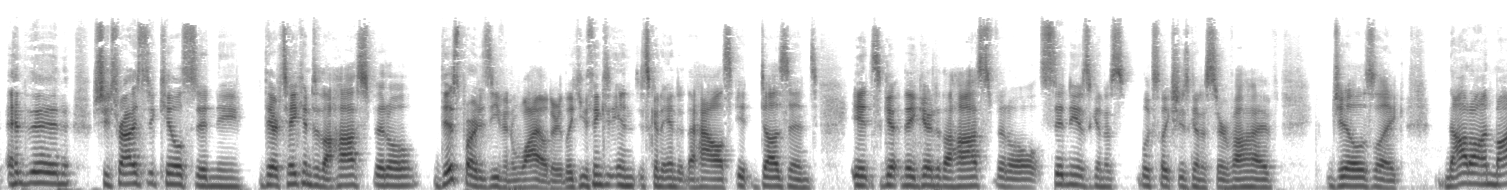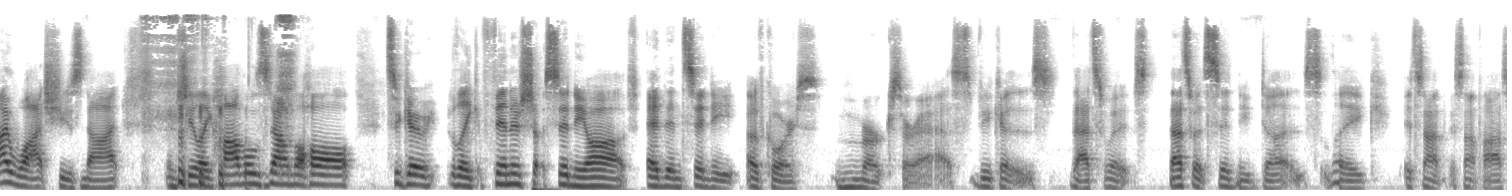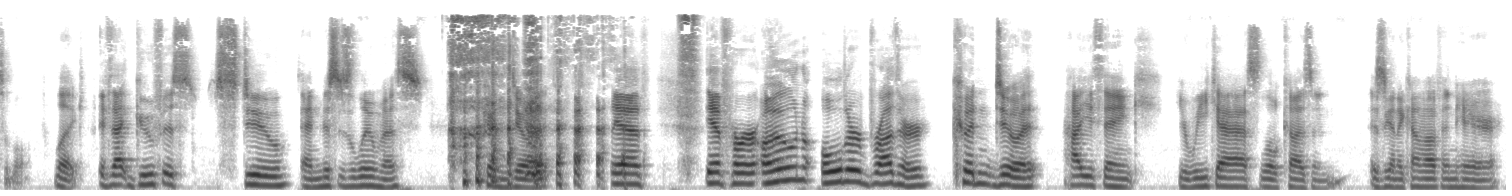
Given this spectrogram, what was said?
and then she tries to kill Sidney. They're taken to the hospital. This part is even wilder. Like you think it's going to end at the house, it doesn't. It's they go to the hospital. Sidney is going to looks like she's going to survive. Jill's like, not on my watch. She's not, and she like hobbles down the hall to go like finish Sidney off, and then Sydney, of course, murks her ass because that's what that's what Sidney does. Like it's not it's not possible. Look, if that goofus Stu and Mrs. Loomis couldn't do it, if if her own older brother couldn't do it, how you think your weak ass little cousin is gonna come up in here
